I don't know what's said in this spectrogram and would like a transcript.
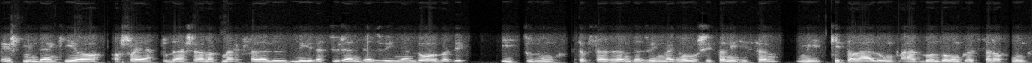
és mindenki a, a saját tudásának megfelelő méretű rendezvényen dolgozik. Így tudunk több száz rendezvényt megvalósítani, hiszen mi kitalálunk, átgondolunk, összerakunk,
